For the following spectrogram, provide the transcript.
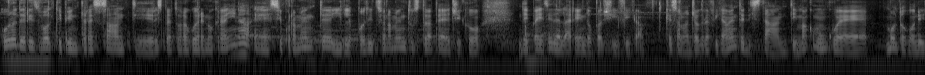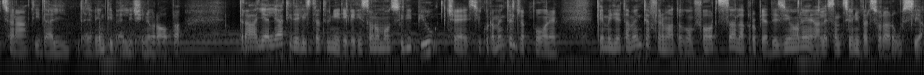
uno dei risvolti più interessanti rispetto alla guerra in Ucraina è sicuramente il posizionamento strategico dei paesi dell'area Indo-Pacifica, che sono geograficamente distanti ma comunque molto condizionati dagli, dagli eventi bellici in Europa. Tra gli alleati degli Stati Uniti che si sono mossi di più c'è sicuramente il Giappone, che ha immediatamente affermato con forza la propria adesione alle sanzioni verso la Russia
